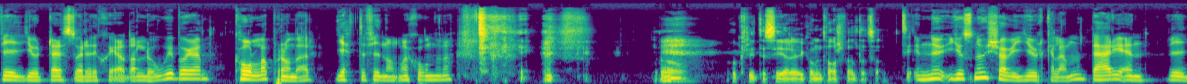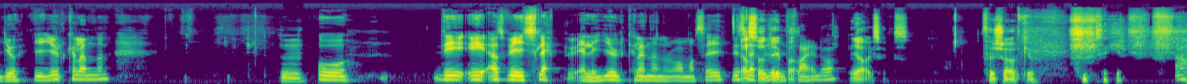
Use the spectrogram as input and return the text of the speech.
videor där det står redigerad av Lou i början, kolla på de där jättefina animationerna. Ja, och kritisera i kommentarsfältet sen. Nu, just nu kör vi julkalendern. Det här är ju en video i julkalendern. Mm. Och det är att vi släpper, eller julkalendern eller vad man säger. Vi släpper Alltså, bara- varje dag. Ja, exakt. Försöker. Ah,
